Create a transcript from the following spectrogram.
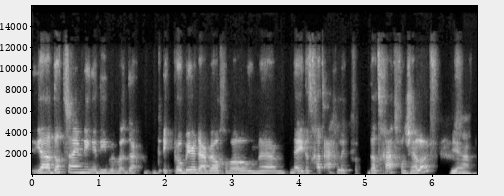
ja, dat zijn dingen die we. Daar, ik probeer daar wel gewoon. ehm, nee, dat gaat eigenlijk. Dat gaat vanzelf. Ja,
